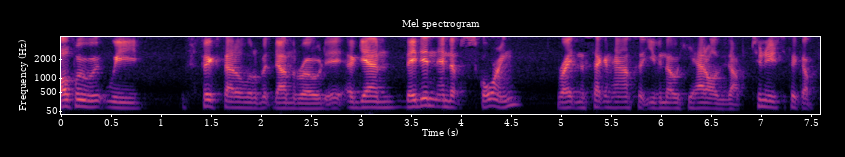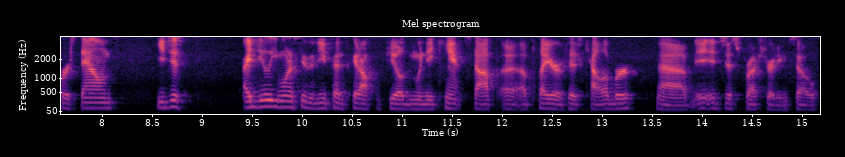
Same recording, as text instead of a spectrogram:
hopefully we, we fix that a little bit down the road. It, again, they didn't end up scoring right in the second half, so even though he had all these opportunities to pick up first downs, you just ideally you want to see the defense get off the field, and when they can't stop a, a player of his caliber, uh, it, it's just frustrating. So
